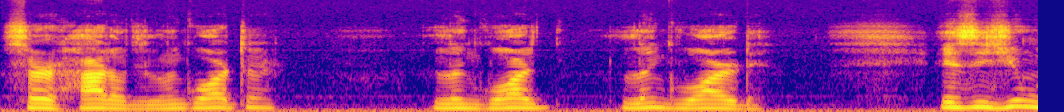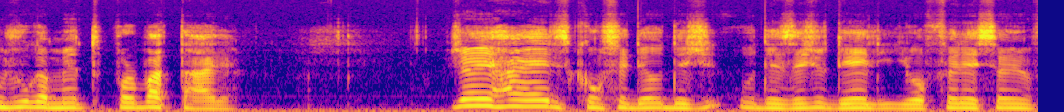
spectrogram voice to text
Sir Harold Langwater, Langward, Langward exigiu um julgamento por batalha. Já Israelis concedeu o desejo dele e ofereceu,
